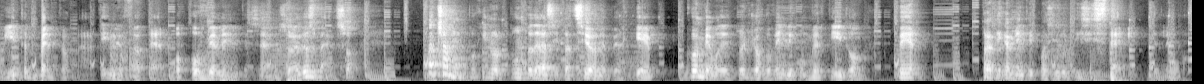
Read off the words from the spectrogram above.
Bit, bentornati nel frattempo, ovviamente sempre su Radio Sverso. Facciamo un pochino il punto della situazione perché, come abbiamo detto, il gioco venne convertito per praticamente quasi tutti i sistemi dell'epoca.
